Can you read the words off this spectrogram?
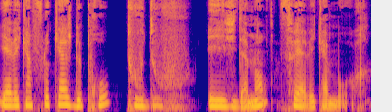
et avec un flocage de pro tout doux. Et évidemment, fait avec amour.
